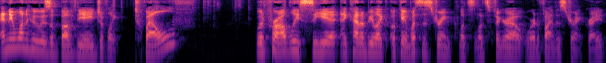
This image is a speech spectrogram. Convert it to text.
anyone who is above the age of like twelve would probably see it and kind of be like, okay, what's this drink? Let's let's figure out where to find this drink, right?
